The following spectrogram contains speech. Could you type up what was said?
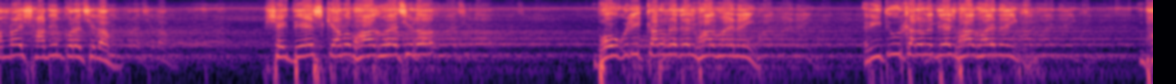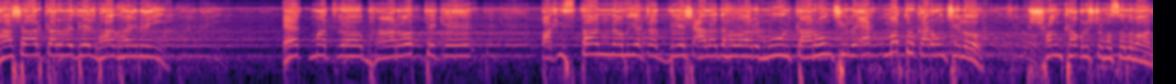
আমরাই স্বাধীন করেছিলাম। সেই দেশ কেন ভাগ হয়েছিল? ভৌগোলিক কারণে দেশ ভাগ হয় নাই। ঋতুর কারণে দেশ ভাগ হয় নাই। ভাষার কারণে দেশ ভাগ হয় নাই। একমাত্র ভারত থেকে পাকিস্তান নামে একটা দেশ আলাদা হওয়ার মূল কারণ ছিল, একমাত্র কারণ ছিল সংখ্যাগরিষ্ঠ মুসলমান।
